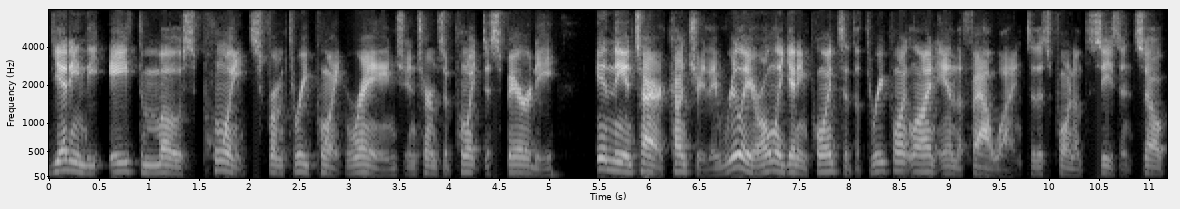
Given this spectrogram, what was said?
getting the eighth most points from three point range in terms of point disparity in the entire country. They really are only getting points at the three point line and the foul line to this point of the season. So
